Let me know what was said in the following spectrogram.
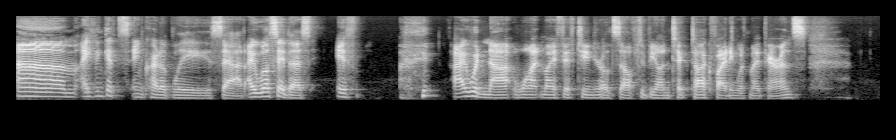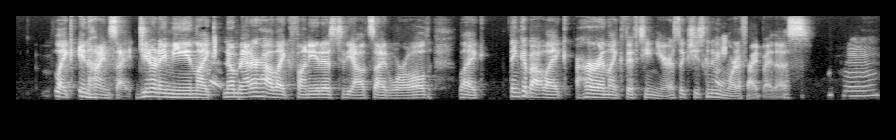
Um, I think it's incredibly sad. I will say this: if I would not want my 15 year old self to be on TikTok fighting with my parents, like in hindsight, do you know what I mean? Like, Right. no matter how like funny it is to the outside world, like think about like her in like 15 years, like she's going to be Right. mortified by this. Mhm,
